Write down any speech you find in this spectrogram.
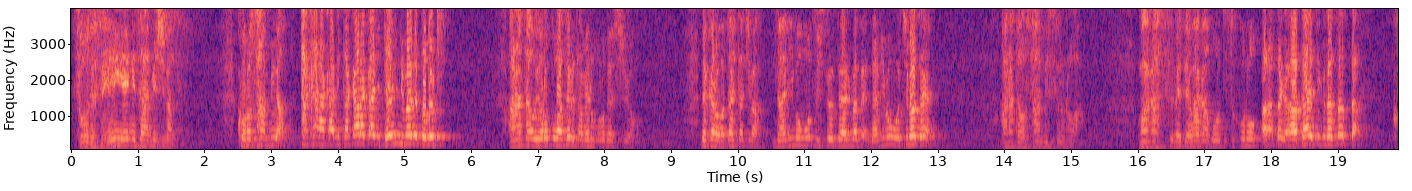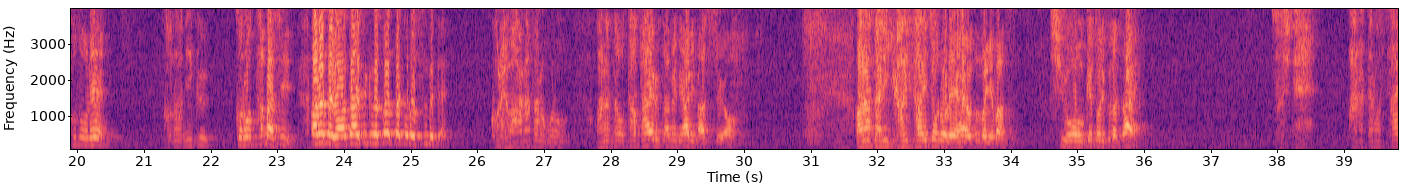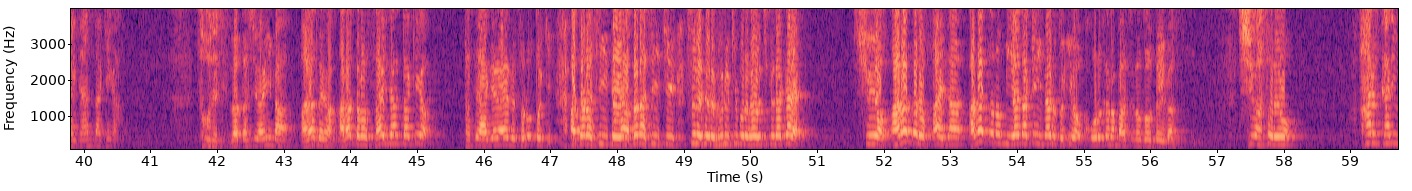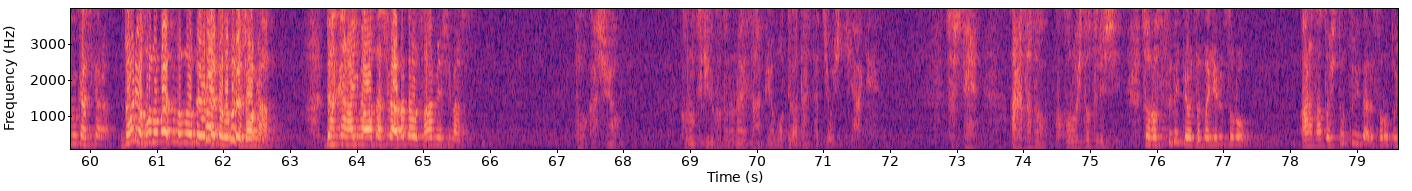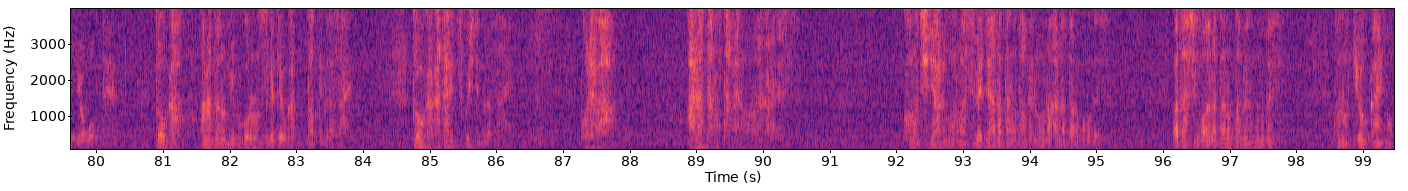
そうです。永遠に賛美します。この賛美は高らかに高らかに天にまで届きあなたを喜ばせるためのものですよ。だから私たちは何も持つ必要性ありません。何も持ちません。あなたを賛美するのは我が全て我が持つとこのあなたが与えてくださったこの霊この肉この魂あなたが与えてくださったこの全て。これはあなたのもの。あなたを称えるためにありますよあなたに最上の礼拝を捧げます。主をお受け取りください。そしてあなたの祭壇だけが。そうです。私は今あなたがあなたの祭壇だけを立て上げられるその時新しい手新しい地全ての古き者が打ち砕かれ主よあなたの祭壇あなたの宮だけになる時を心から待ち望んでいます。主はそれをはるかに昔からどれほど待ち望んでおられたことでしょうか？だから今私はあなたを賛美します。どうか主よこの尽きることのない賛美を持って私たちを引き上げそしてあなたと心一つにしその全てを捧げるそのあなたと一つになるその時をもってどうかあなたの御心の全てを語ってください。どうか語り尽くしてください。これはあなたのためのものだからです。この地にあるものは全てあなたのためのものあなたのものです。私もあなたのためのものです。この教会も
